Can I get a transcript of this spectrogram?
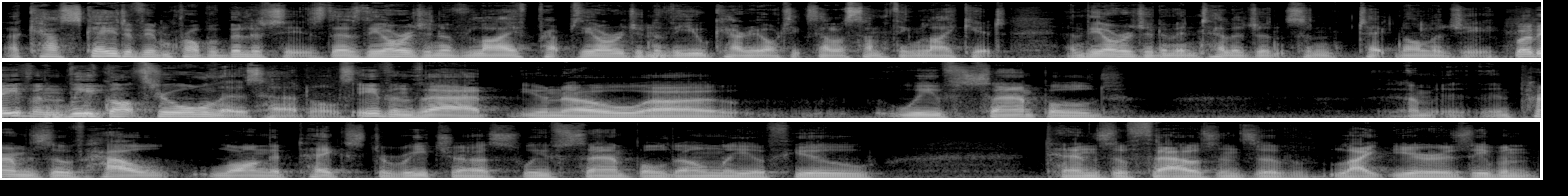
a cascade of improbabilities. There's the origin of life, perhaps the origin of the eukaryotic cell or something like it, and the origin of intelligence and technology. But even And we've the- got through all those hurdles. Even that, you know, uh, we've sampled, um, in terms of how long it takes to reach us, we've sampled only a few tens of thousands of light years, even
